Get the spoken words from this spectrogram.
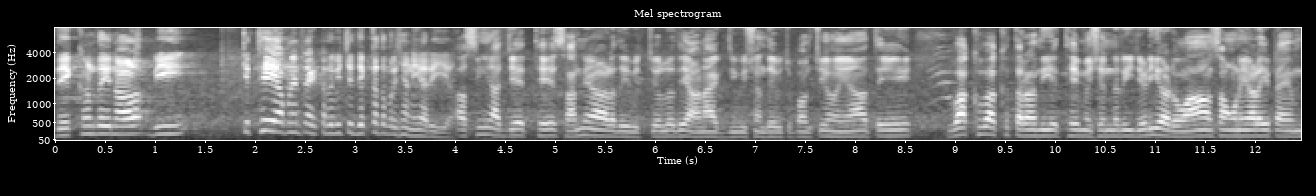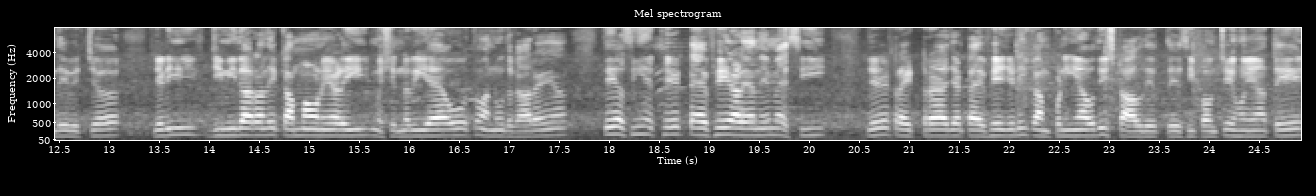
ਦੇਖਣ ਦੇ ਨਾਲ ਵੀ ਕਿੱਥੇ ਆਪਣੇ ਟਰੈਕਟਰ ਵਿੱਚ ਦਿੱਕਤ ਪਰੇਸ਼ਾਨੀ ਆ ਰਹੀ ਆ? ਅਸੀਂ ਅੱਜ ਇੱਥੇ ਸਾਹਨੇਵਾਲ ਦੇ ਵਿੱਚ ਲੁਧਿਆਣਾ ਐਗਜ਼ੀਬਿਸ਼ਨ ਦੇ ਵਿੱਚ ਪਹੁੰਚੇ ਹੋਏ ਹਾਂ ਤੇ ਵੱਖ-ਵੱਖ ਤਰ੍ਹਾਂ ਦੀ ਇੱਥੇ ਮਸ਼ੀਨਰੀ ਜਿਹੜੀ ਐਡਵਾਂਸ ਆਉਣ ਵਾਲੇ ਟਾਈਮ ਦੇ ਵਿੱਚ ਜਿਹੜੀ ਜ਼ਿਮੀਦਾਰਾਂ ਦੇ ਕੰਮ ਆਉਣ ਵਾਲੀ ਮਸ਼ੀਨਰੀ ਹੈ, ਉਹ ਤੁਹਾਨੂੰ ਦਿਖਾ ਰਹੇ ਹਾਂ ਤੇ ਅਸੀਂ ਇੱਥੇ ਟੈਫੇ ਵਾਲਿਆਂ ਦੇ ਮੈਸੀ ਜਿਹੜੇ ਟਰੈਕਟਰ ਆ ਜਾਂ ਟੈਫੇ ਜਿਹੜੀ ਕੰਪਨੀ ਆ, ਉਹਦੀ ਸਟਾਲ ਦੇ ਉੱਤੇ ਅਸੀਂ ਪਹੁੰਚੇ ਹੋਏ ਹਾਂ ਤੇ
